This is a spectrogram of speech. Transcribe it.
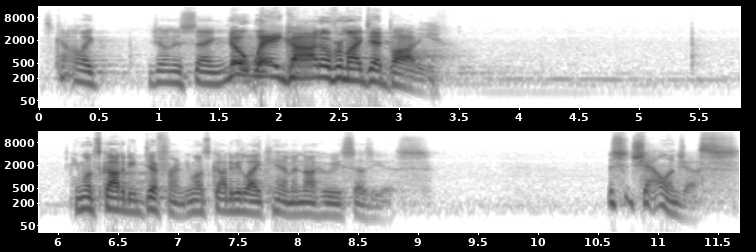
It's kind of like Jonah is saying, No way, God, over my dead body. He wants God to be different. He wants God to be like him and not who he says he is. This should challenge us.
